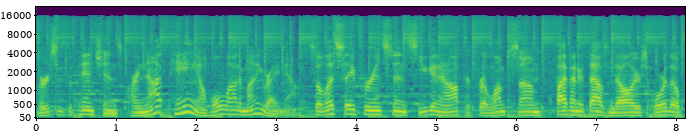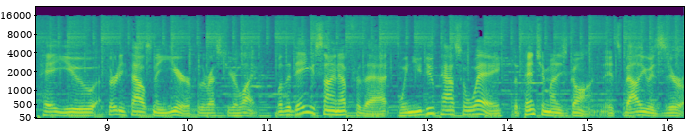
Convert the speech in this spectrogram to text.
versus the pensions, are not paying a whole lot of money right now. So let's say, for instance, you get an offer for a lump sum, $500,000, or they'll pay you $30,000 a year for the rest of your life. Well, the day you sign up for that, when you do pass away, the pension money's gone. Its value is zero.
